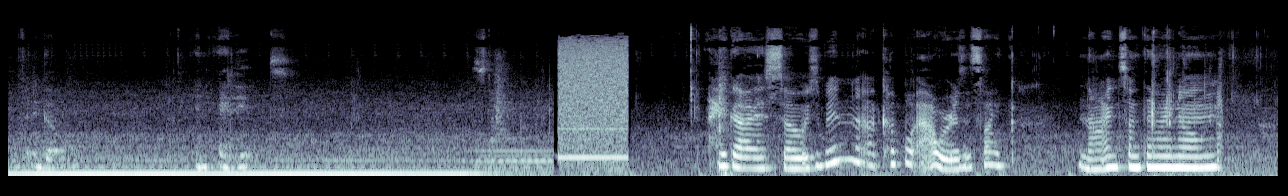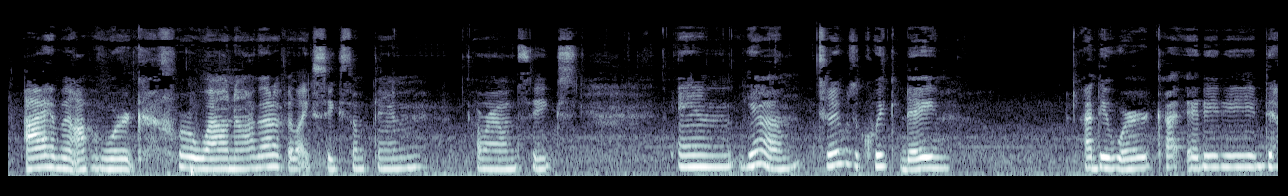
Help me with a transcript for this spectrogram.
I'm gonna go. edit. Stop. Hey guys, so it's been a couple hours. It's like nine something right now. I have been off of work for a while now. I got off at like six something, around six. And yeah, today was a quick day. I did work, I edited,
